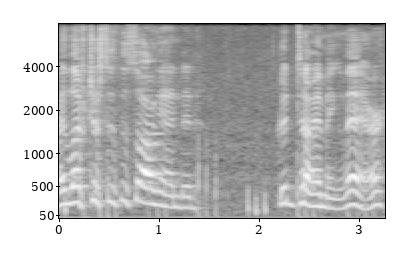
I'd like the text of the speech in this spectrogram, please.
I left just as the song ended. Good timing there.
